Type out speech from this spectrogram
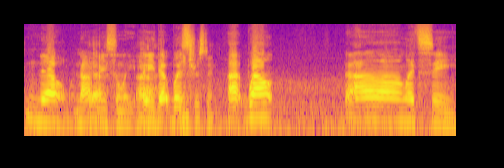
No, not Yeah. recently. Ah, I, that was interesting. Uh, well, uh, let's see.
